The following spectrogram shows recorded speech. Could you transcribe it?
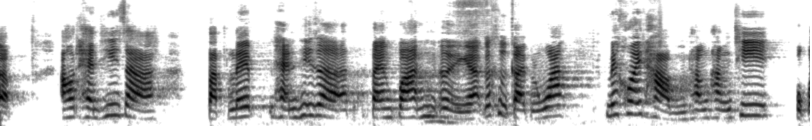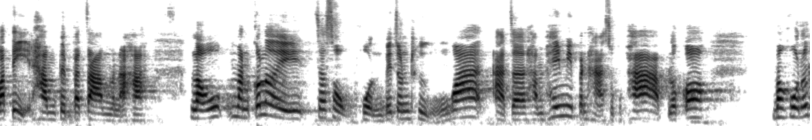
กับ เอาแทนที่จะ ตัดเล็บแทนที่จะแปรงฟันอะไรอย่างเงี้ยก็คือกลายเป็นว่าไม่ค่อยทำทั้งทั้งที่ปกติทำเป็นประจำอะนะคะ แล้วมันก็เลยจะส่งผลไปจนถึงว่าอาจจะทำให้มีปัญหาสุขภาพ แล้วก็บางคนก็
